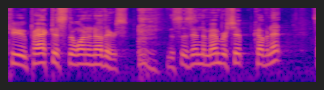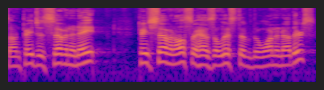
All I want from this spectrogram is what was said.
to practice the one another's. this is in the membership covenant. It's on pages 7 and 8. Page 7 also has a list of the one another's,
